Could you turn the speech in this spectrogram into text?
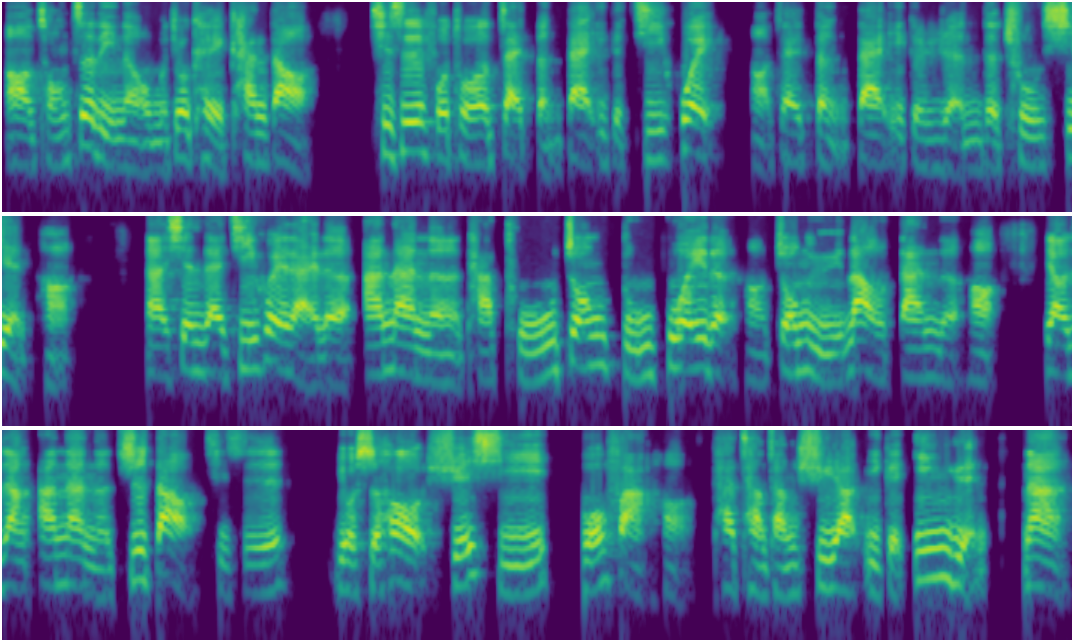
啊，从这里呢，我们就可以看到，其实佛陀在等待一个机会啊，在等待一个人的出现哈。那现在机会来了，阿难呢，他途中独归了哈，终于落单了哈，要让阿难呢知道，其实有时候学习佛法哈，他常常需要一个因缘。那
